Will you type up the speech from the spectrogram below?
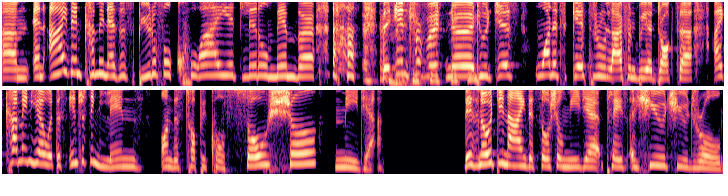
Um, and I then come in as this beautiful, quiet little member, the introvert nerd who just wanted to get through life and be a doctor. I come in here with this interesting lens on this topic called social media. There's no denying that social media plays a huge, huge role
